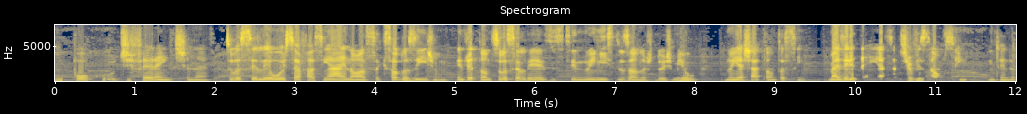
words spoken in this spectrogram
um pouco diferente, né? Se você lê hoje, você vai falar assim, ai nossa, que saudosismo. Entretanto, se você lesse no início dos anos 2000, não ia achar tanto assim. Mas ele tem essa divisão, sim, entendeu?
